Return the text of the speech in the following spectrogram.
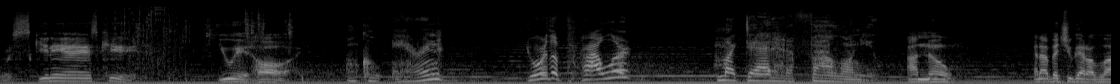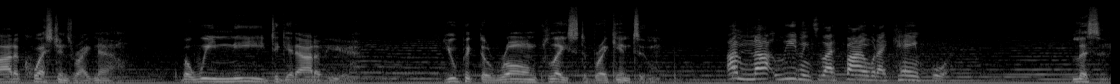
For a skinny-ass kid, you hit hard. Uncle Aaron? You're the Prowler? My dad had a foul on you. I know. And I bet you got a lot of questions right now. But we need to get out of here. You picked the wrong place to break into. I'm not leaving till I find what I came for. Listen,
